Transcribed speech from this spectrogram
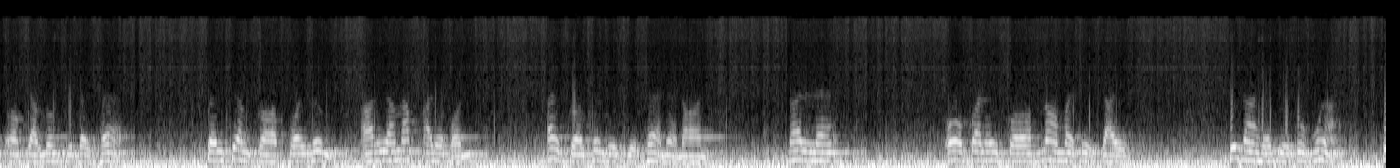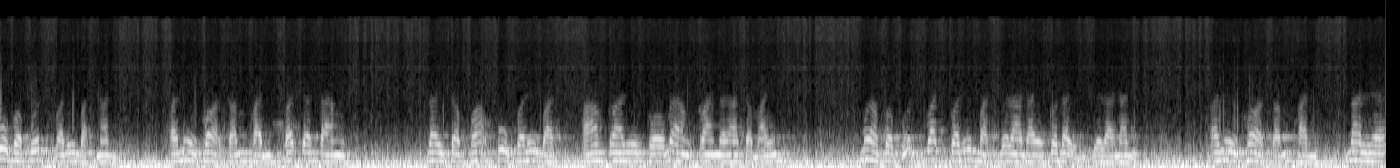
สออกจากดวงจิตได้แท้เป็นเครื่องกรอบปล่อยลึงอริยมรรคอริยผล ให้เกิดขึ้นในจิตแท้แน่นอน นั่นแหละโอปัญโกน้อมไม่ที่ใจพิจารณาเห็นอยู่ทุกเมื่อ ผู้ประพฤติปฏิบัตินั้น อันนี้ก็สำคัญปัจจตังได้เฉพาะผู้ปฏิบัติอาการลิโกไม่อังการเวลาสมัย เมื่อประพฤติวัดปฏิบัติเวลาใดก็ได้เวลานั้น อันนี้ข้อสำคัญนั่นแหละ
